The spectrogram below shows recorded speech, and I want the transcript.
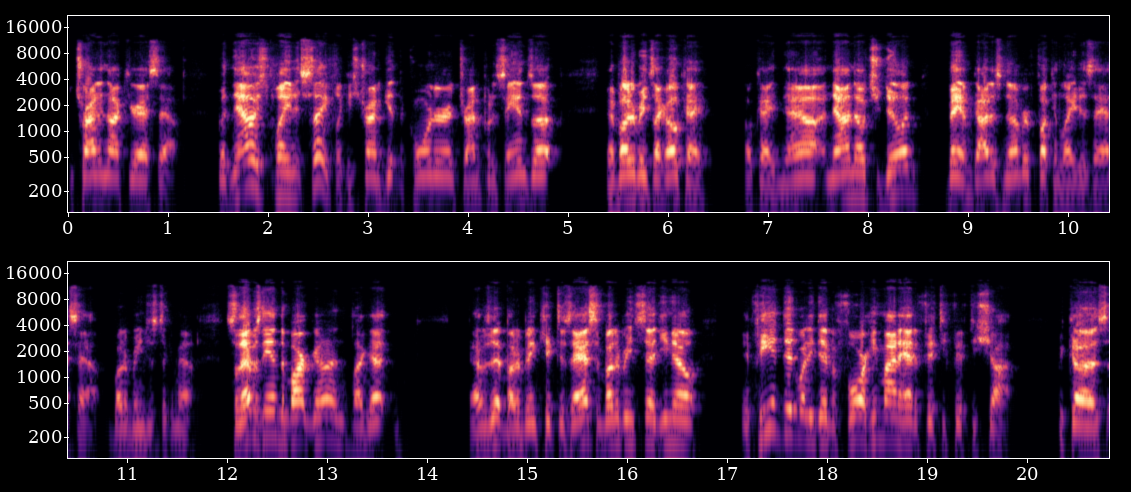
and try to knock your ass out. But now he's playing it safe, like he's trying to get in the corner and trying to put his hands up. And Butterbean's like, okay, okay, now now I know what you're doing. Bam, got his number, fucking laid his ass out. Butterbean just took him out. So that was the end of Bart Gunn. Like that, that was it. Butterbean kicked his ass, and Butterbean said, you know, if he had did what he did before, he might have had a 50-50 shot. Because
